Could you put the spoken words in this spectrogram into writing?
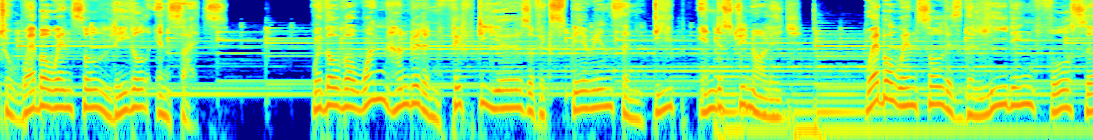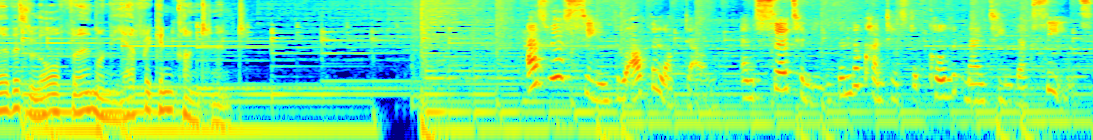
to Webber Wentzel Legal Insights. With over 150 years of experience and deep industry knowledge, Webber Wentzel is the leading full service law firm on the African continent. As we have seen throughout the lockdown, and certainly within the context of COVID 19 vaccines,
